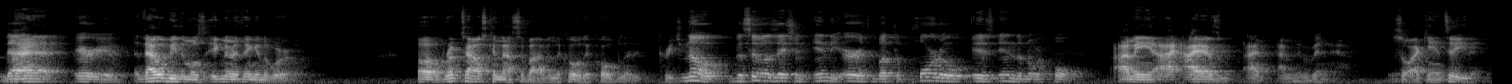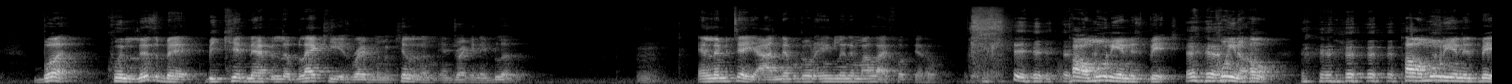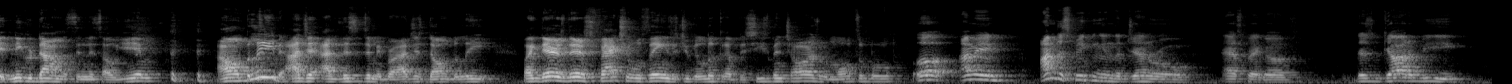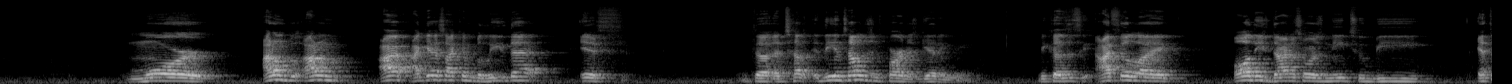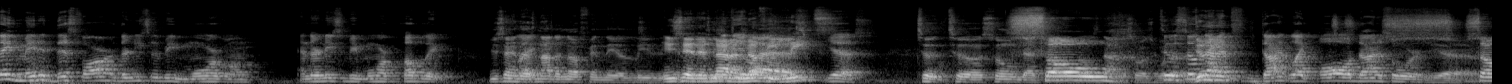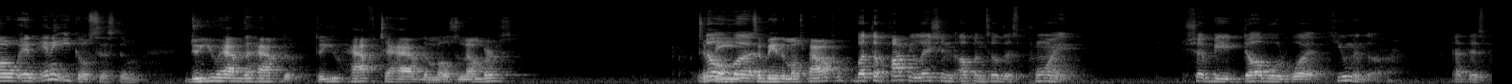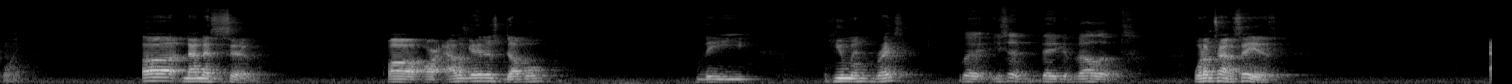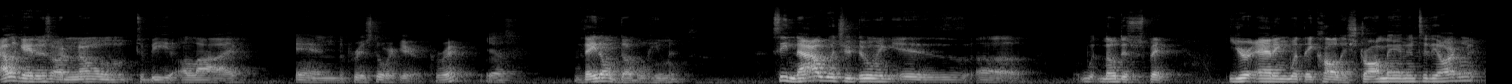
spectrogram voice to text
that, That- area. that would be the most ignorant thing in the world uh, reptiles cannot survive in the cold they're cold-blooded creatures No, the civilization in the Earth, but the portal is in the North Pole. i mean i i has I, i've never been there so i can't tell you that but queen elizabeth be kidnapping little black kids raping them and killing them and drinking their blood mm. and let me tell you i never go to england in my life fuck that hoe Paul Mooney in this bitch. Queen of Hope. Paul Mooney in this bitch. Negrodamus in this hoe. You hear me? I don't believe it. I just I listen to me, bro. I just don't believe. Like there's there's factual things that you can look up that she's been charged with multiple. Well, I mean, I'm just speaking in the general aspect of there's got to be more. I don't. I don't. I. I guess I can believe that if the intel- the intelligence part is getting me because it's, I feel like all these dinosaurs need to be. If they've made it this far, there needs to be more of them, and there needs to be more public. You saying there's not enough in the elite? You said there's not elite enough elites. Yes. To to assume that So- those dinosaurs were To assume Do that it's di- like all dinosaurs. yeah. So in any ecosystem, do you have to have to do you have to have the most numbers? to No, be but- to be the most powerful? But the population up until this point should be doubled what humans are at this point. Uh, not necessarily. Uh, are alligators double the human race? But you said they developed. What I'm trying to say is, alligators are known to be alive in the prehistoric era, correct? Yes. They don't double humans. See, now what you're doing is, uh, with no disrespect, you're adding what they call a straw man into the argument,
